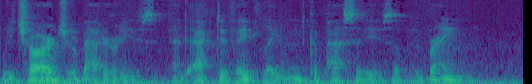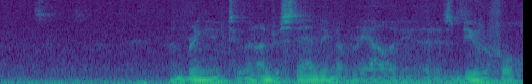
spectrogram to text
Recharge your batteries and activate latent capacities of the brain and bring you to an understanding of reality that is beautiful,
